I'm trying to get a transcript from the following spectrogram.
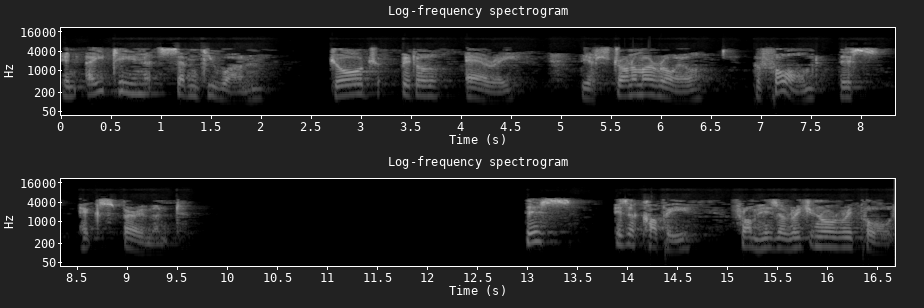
In 1871, George Biddell Airy, the Astronomer Royal, performed this experiment. This is a copy from his original report.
